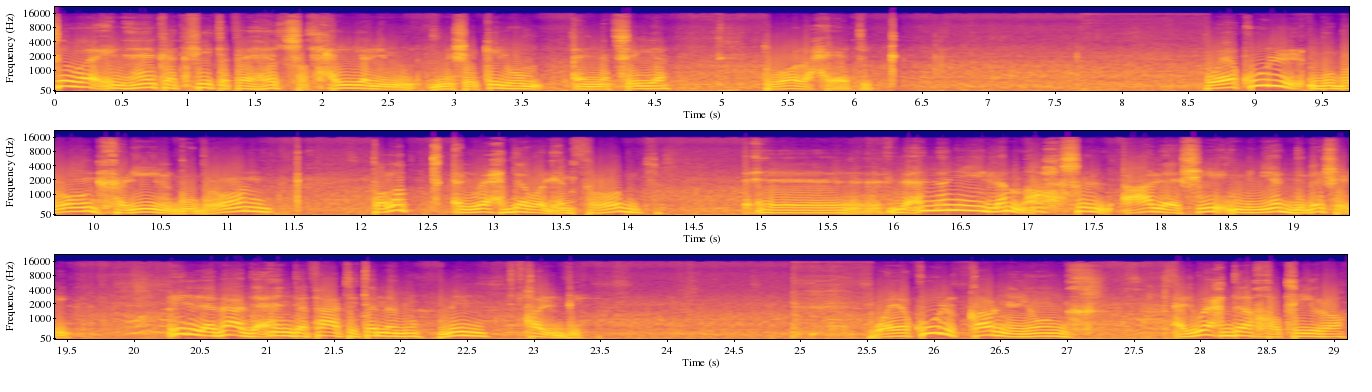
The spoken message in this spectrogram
سوى إنهاكك في تفاهات سطحية لمشاكلهم النفسية طوال حياتك. ويقول جبران خليل جبران طلبت الوحدة والانفراد آه، لأنني لم أحصل على شيء من يد بشري إلا بعد أن دفعت ثمنه من قلبي. ويقول كارل يونغ الوحدة خطيرة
